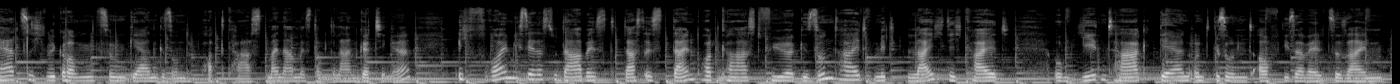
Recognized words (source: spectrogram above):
Herzlich willkommen zum Gern Gesunde Podcast. Mein Name ist Dr. Lahn Göttinger. Ich freue mich sehr, dass du da bist. Das ist dein Podcast für Gesundheit mit Leichtigkeit, um jeden Tag gern und gesund auf dieser Welt zu sein.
